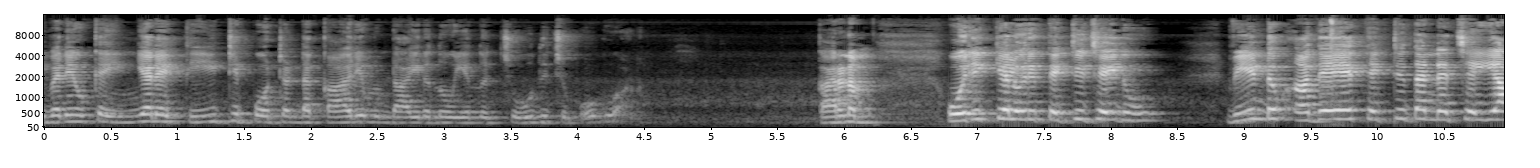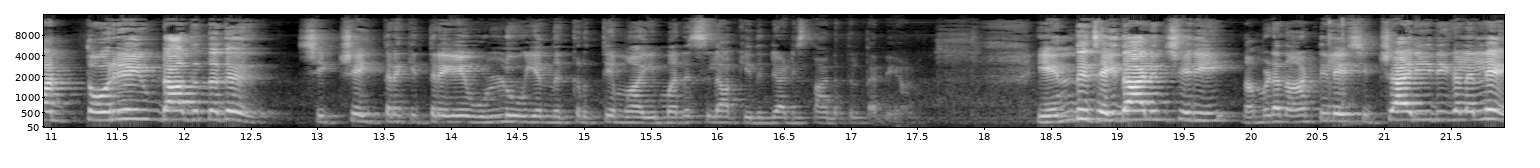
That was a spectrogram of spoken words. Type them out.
ഇവനെയൊക്കെ ഇങ്ങനെ തീറ്റിപ്പോറ്റേണ്ട കാര്യമുണ്ടായിരുന്നു എന്ന് ചോദിച്ചു പോകുവാണ്. കാരണം ഒരിക്കൽ ഒരു തെറ്റ് ചെയ്തു വീണ്ടും അതേ തെറ്റ് തന്നെ ചെയ്യാൻ ത്വരയുണ്ടാകുന്നത് ശിക്ഷ ഇത്രയ്ക്ക് ഇത്രയേ ഉള്ളൂ എന്ന് കൃത്യമായി മനസ്സിലാക്കിയതിന്റെ അടിസ്ഥാനത്തിൽ തന്നെയാണ്. എന്ത് ചെയ്താലും ശരി നമ്മുടെ നാട്ടിലെ ശിക്ഷാരീതികളല്ലേ?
